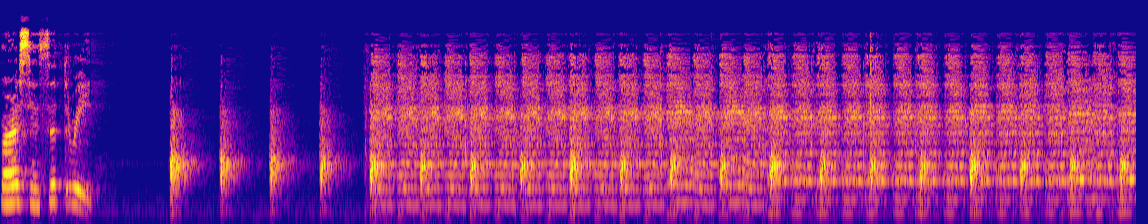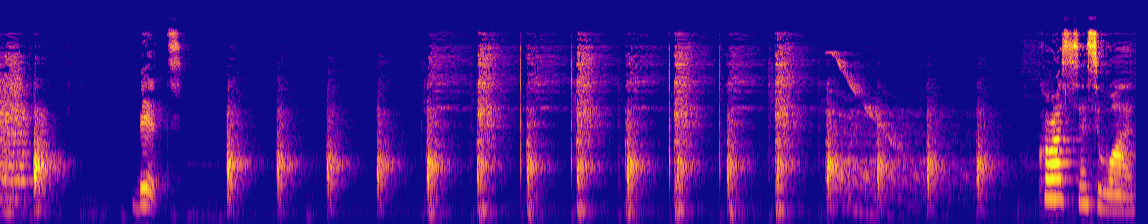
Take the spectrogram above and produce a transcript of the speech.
Verse is three. Bit. Chorus since one.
